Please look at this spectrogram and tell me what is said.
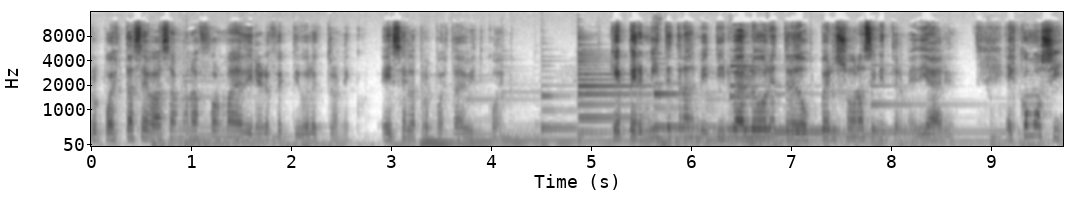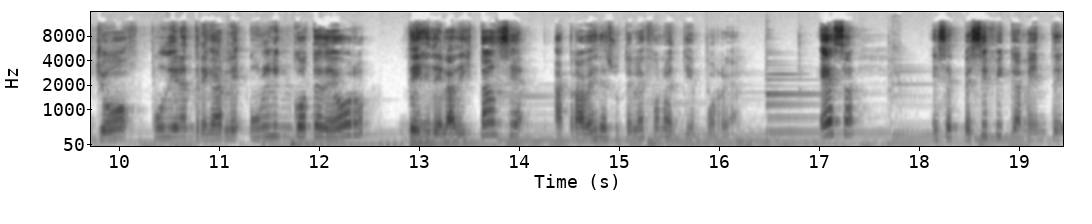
Propuesta se basa en una forma de dinero efectivo electrónico. Esa es la propuesta de Bitcoin. Que permite transmitir valor entre dos personas sin intermediario. Es como si yo pudiera entregarle un lingote de oro desde la distancia a través de su teléfono en tiempo real. Esa es específicamente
